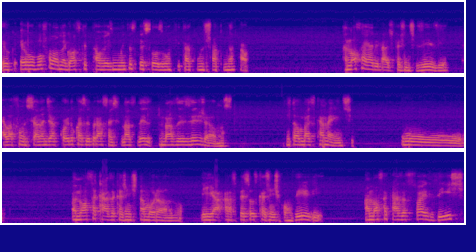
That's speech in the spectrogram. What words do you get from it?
eu, eu vou falar um negócio que talvez muitas pessoas vão ficar com um choque mental. A nossa realidade que a gente vive, ela funciona de acordo com as vibrações que nós, de- nós desejamos. Então, basicamente, o, a nossa casa que a gente está morando e a- as pessoas que a gente convive, a nossa casa só existe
